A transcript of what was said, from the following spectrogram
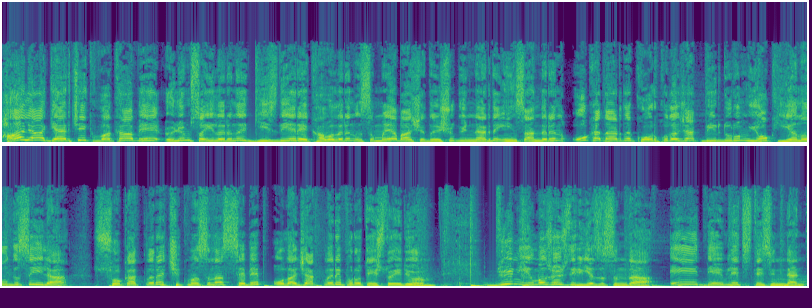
Hala gerçek vaka ve ölüm sayılarını gizleyerek havaların ısınmaya başladığı şu günlerde insanların o kadar da korkulacak bir durum yok yanılgısıyla sokaklara çıkmasına sebep olacakları protesto ediyorum. Dün Yılmaz Özdil yazısında E-Devlet sitesinden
